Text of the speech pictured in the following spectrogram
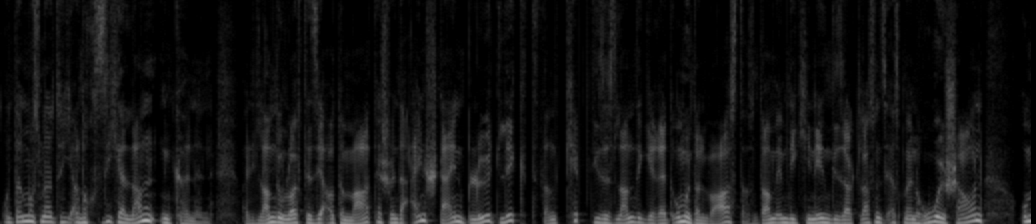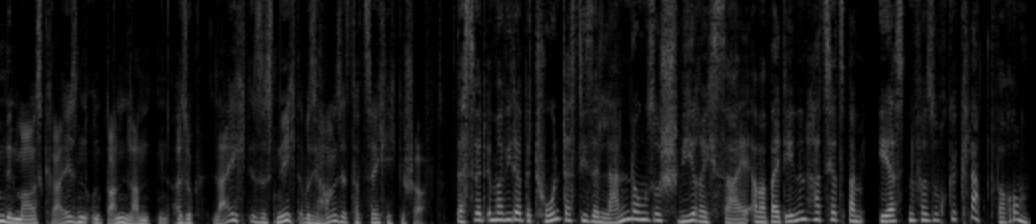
Und dann muss man natürlich auch noch sicher landen können, weil die Landung läuft ja sehr automatisch. Wenn da ein Stein blöd liegt, dann kippt dieses Landegerät um und dann war es das. Und da haben eben die Chinesen Chinesen gesagt, lass uns erstmal in Ruhe schauen, um den Mars kreisen und dann landen. Also leicht ist es nicht, aber sie haben es jetzt tatsächlich geschafft. Das wird immer wieder betont, dass diese Landung so schwierig sei. Aber bei denen hat es jetzt beim ersten Versuch geklappt. Warum?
